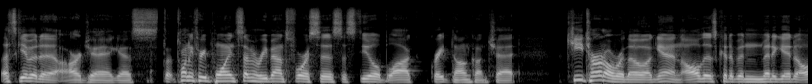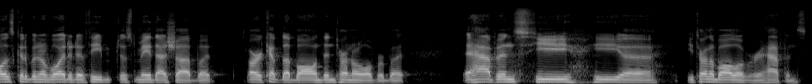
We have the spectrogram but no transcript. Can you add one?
let's give it a RJ, I guess. 23 points, seven rebounds, four assists, a steal, block, great dunk on Chet. Key turnover though. Again, all this could have been mitigated. All this could have been avoided if he just made that shot, but or kept that ball and didn't turn it over. But it happens. He he uh he turned the ball over. It happens.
